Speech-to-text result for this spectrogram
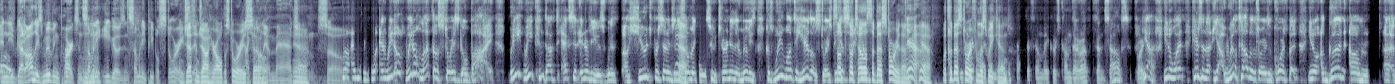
And you've got all these moving parts and so many egos and so many people's stories. And Jeff that and John hear all the stories. I can so only imagine. So Well, and, and we don't we don't let those stories go by. We we conduct exit interviews with a huge percentage of Yeah. the filmmakers who turn in their movies because we want to hear those stories. so Because so tell you know, us the best story then. Yeah. Yeah. What's the best story from this weekend? The filmmakers come there up themselves. For Yeah, you know what? Here's another. Yeah, we'll tell the stories, of course, but you know, a good um, uh,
